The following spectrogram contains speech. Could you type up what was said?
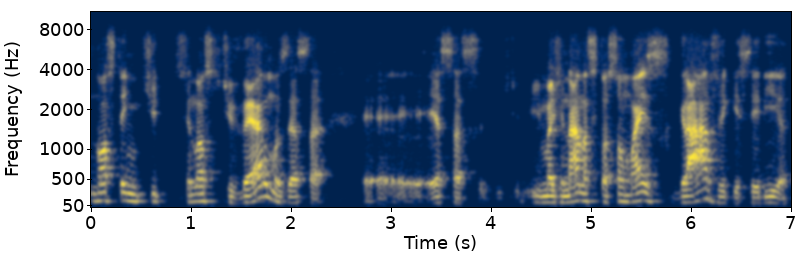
nós, tem, se nós tivermos essa, é, essa. Imaginar na situação mais grave que seria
